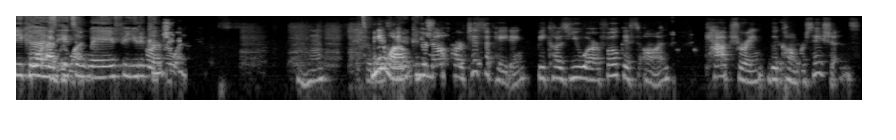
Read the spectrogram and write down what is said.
because it's a way for you to for contribute. Mm-hmm. Meanwhile, you're not participating because you are focused on capturing the conversations.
